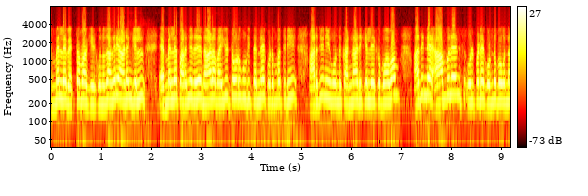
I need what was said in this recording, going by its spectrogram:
എം എൽ എ വ്യക്തമാക്കിയിരിക്കുന്നത്. അങ്ങനെയാണെങ്കിൽ എം എൽ എ പറഞ്ഞത് നാളെ വൈകിട്ടോടുകൂടി തന്നെ കുടുംബത്തിന് അർജുനെയും കൊണ്ട് കണ്ണാടിക്കലിലേക്ക് പോവാം. അതിന്റെ ആംബുലൻസ് ഉൾപ്പെടെ കൊണ്ടുപോകുന്ന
